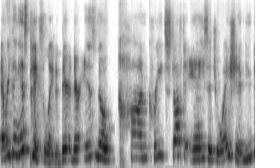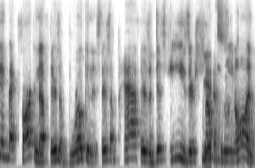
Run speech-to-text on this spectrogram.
everything is pixelated. There there is no concrete stuff to any situation. If you dig back far enough, there's a brokenness, there's a path, there's a dis-ease, there's something yes. going on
